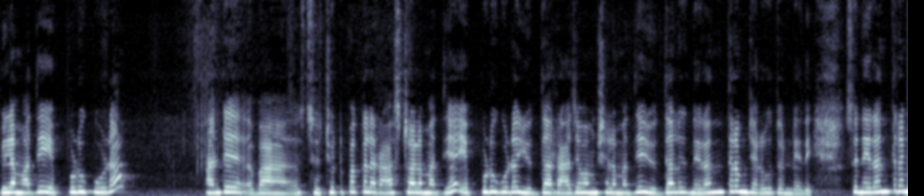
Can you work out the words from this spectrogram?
వీళ్ళ మధ్య ఎప్పుడు కూడా అంటే వా చుట్టుపక్కల రాష్ట్రాల మధ్య ఎప్పుడు కూడా యుద్ధ రాజవంశాల మధ్య యుద్ధాలు నిరంతరం జరుగుతుండేది. సో నిరంతరం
